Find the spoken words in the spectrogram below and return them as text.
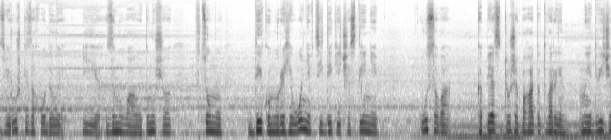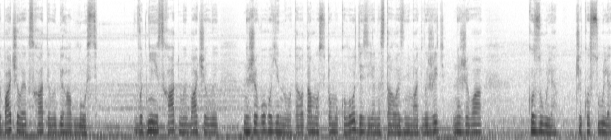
звірушки заходили і зимували, тому що в цьому дикому регіоні, в цій дикій частині Усова, капець дуже багато тварин. Ми двічі бачили, як з хати вибігав лось. В одній із хат ми бачили неживого єнота. Отам ось в тому колодязі я не стала знімати, лежить нежива козуля чи косуля,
